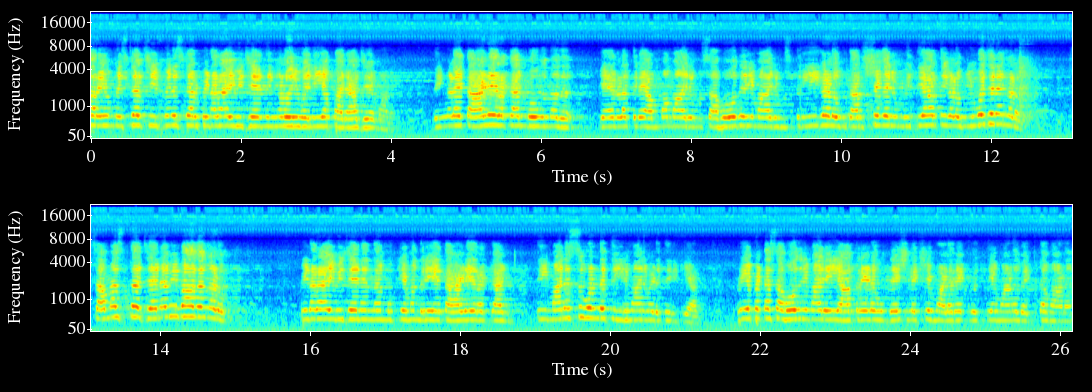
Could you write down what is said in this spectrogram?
പറയും mister chief minister Pinarayi Vijayan നിങ്ങൾ ഒരു വലിയ പരാജയമാണ്. നിങ്ങളെ താഴെ ഇറക്കാൻ പോകുന്നത് കേരളത്തിലെ അമ്മമാരും സഹോദരിമാരും സ്ത്രീകളും കർഷകരും വിദ്യാർത്ഥികളും യുവജനങ്ങളും സമസ്ത ജനവിഭാഗങ്ങളും. പിണറായി വിജയൻ എന്ന മുഖ്യമന്ത്രിയെ താഴെ ഇറക്കാൻ ഈ മനസ്സുകൊണ്ട് തീരുമാനമെടുത്തിരിക്കുകയാണ്. പ്രിയപ്പെട്ട സഹോദരിമാരെ ഈ യാത്രയുടെ ഉദ്ദേശ ലക്ഷ്യം വളരെ കൃത്യമാണ് വ്യക്തമാണ്.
